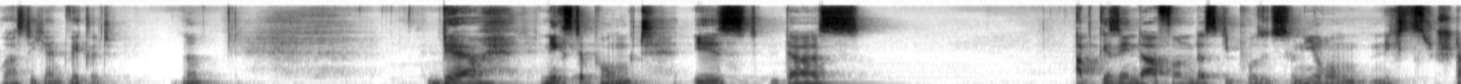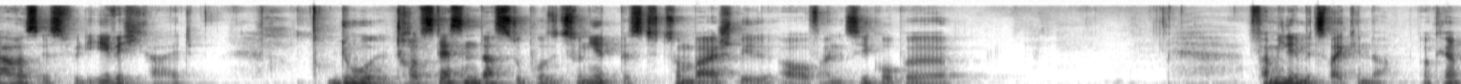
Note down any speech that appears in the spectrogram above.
Du hast dich ja entwickelt. Ne? Der nächste Punkt ist, dass abgesehen davon, dass die Positionierung nichts Starres ist für die Ewigkeit, du trotz dessen, dass du positioniert bist, zum Beispiel auf eine Zielgruppe Familien mit zwei Kindern, okay?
